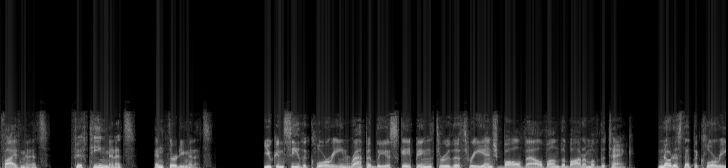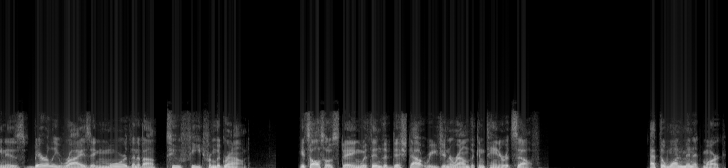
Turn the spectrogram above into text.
5 minutes, 15 minutes, and 30 minutes. You can see the chlorine rapidly escaping through the 3-inch ball valve on the bottom of the tank. Notice that the chlorine is barely rising more than about 2 feet from the ground. It's also staying within the dished out region around the container itself. At the 1 minute mark,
